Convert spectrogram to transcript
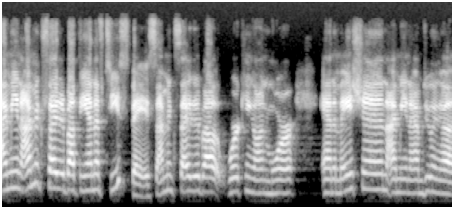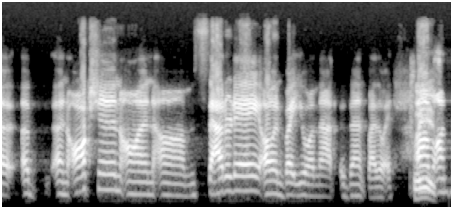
I mean, I'm excited about the NFT space. I'm excited about working on more animation. I mean, I'm doing a, a an auction on um, Saturday. I'll invite you on that event, by the way. Um, on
